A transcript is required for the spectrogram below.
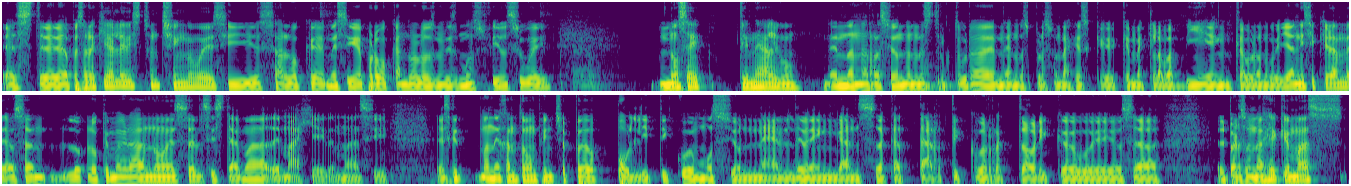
Este, a pesar de que ya le he visto un chingo, güey, sí es algo que me sigue provocando los mismos feels, güey. No sé, tiene algo en la narración, en la estructura, en, en los personajes que, que me clava bien, cabrón, güey. Ya ni siquiera, me, o sea, lo, lo que me agrada no es el sistema de magia y demás. Y es que manejan todo un pinche pedo político, emocional, de venganza, catártico, retórica, güey. O sea, el personaje que más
